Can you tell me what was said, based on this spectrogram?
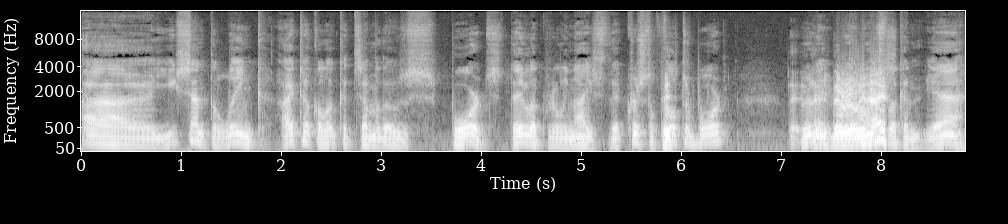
uh, you sent the link. I took a look at some of those boards. They look really nice. The crystal filter board. Really, they're really nice. looking. Yeah.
